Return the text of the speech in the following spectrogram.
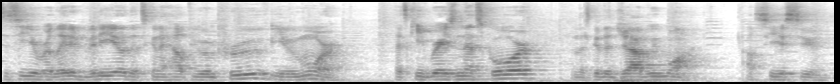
to see a related video that's gonna help you improve even more. Let's keep raising that score, and let's get the job we want. I'll see you soon.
